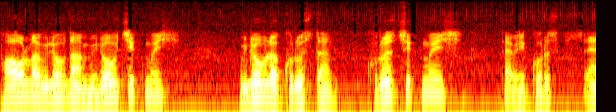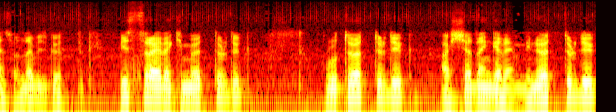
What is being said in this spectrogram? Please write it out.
Paul'la Willow'dan Willow çıkmış. Willow'la Cruz'dan Cruz çıkmış. Tabii Cruz en sonunda biz göttük. Biz sırayla kimi öttürdük? Root'u öttürdük. Aşağıdan gelen Min'i öttürdük.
